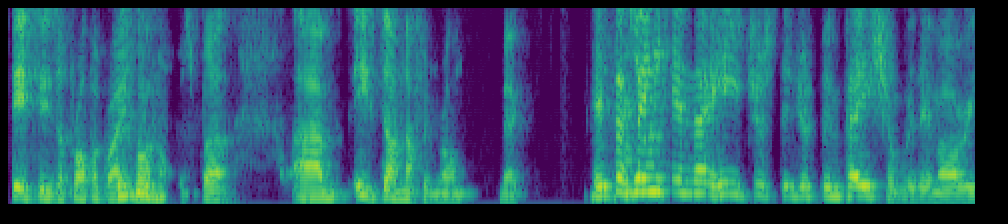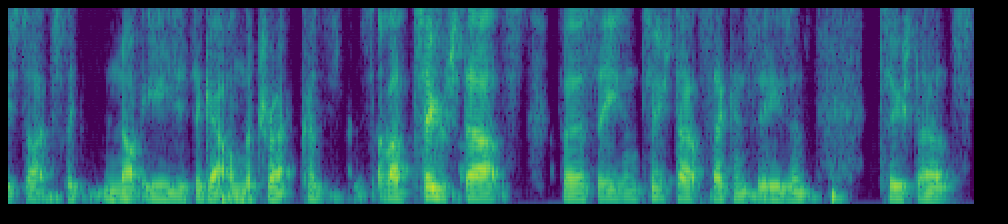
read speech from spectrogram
"This is a proper Grade One horse." But um, he's done nothing wrong, Meg. Is the thinking that he just just been patient with him, or he's actually not easy to get on the track? Because I've had two starts first season, two starts second season, two starts.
